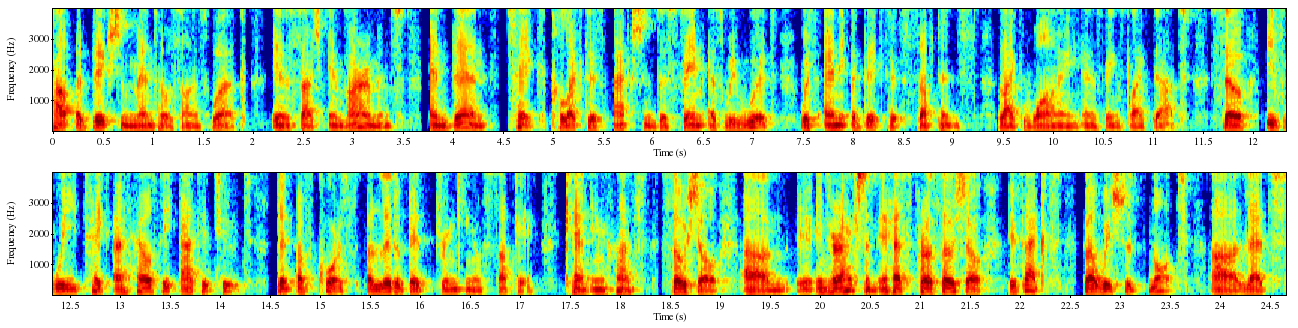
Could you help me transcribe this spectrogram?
how addiction mental science work in such environments, and then take collective action the same as we would with any addictive substance like wine and things like that. So if we take a healthy attitude, then of course a little bit drinking of sake can enhance social um, interaction. It has pro-social effects, but we should not uh, let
